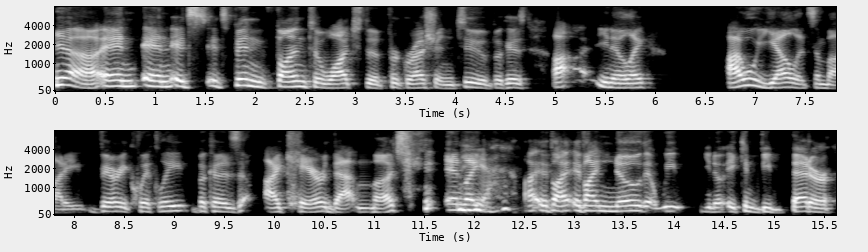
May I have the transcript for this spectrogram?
Yeah, and and it's it's been fun to watch the progression too because I you know like I will yell at somebody very quickly because I care that much. and like yeah. I, if I if I know that we you know it can be better,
